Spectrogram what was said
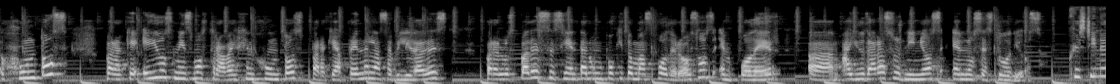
juntos, para que ellos mismos trabajen juntos, para que aprendan las habilidades, para los padres se sientan un poquito más poderosos en poder ah, ayudar a sus niños en los estudios. Cristina,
